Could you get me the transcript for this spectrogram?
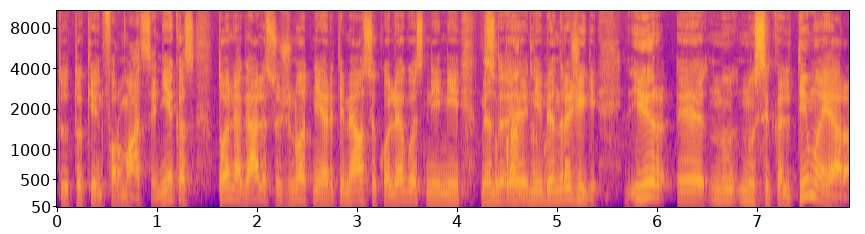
tokia informacija. Niekas to negali sužinoti nei artimiausi kolegos, nei, nei, bendra, nei bendražygiai. Ir e, nu, nusikaltimai, ar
